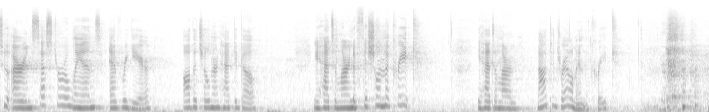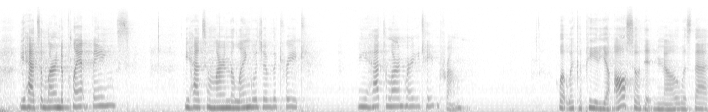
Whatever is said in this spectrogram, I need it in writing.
to our ancestral lands every year. All the children had to go. You had to learn to fish on the creek. You had to learn not to drown in the creek. you had to learn to plant things. You had to learn the language of the creek. And you had to learn where you came from. What Wikipedia also didn't know was that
